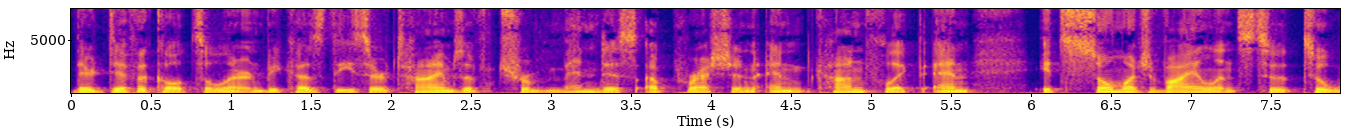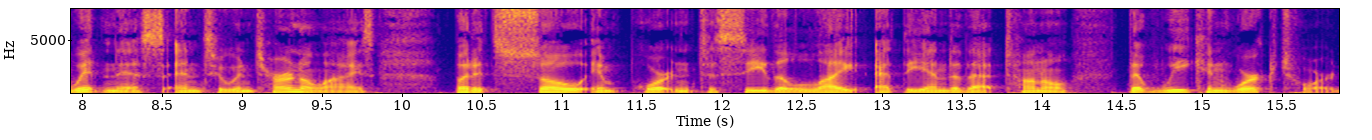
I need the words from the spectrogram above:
they're difficult to learn because these are times of tremendous oppression and conflict and it's so much violence to, to witness and to internalize, but it's so important to see the light at the end of that tunnel that we can work toward.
